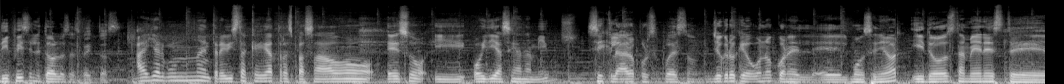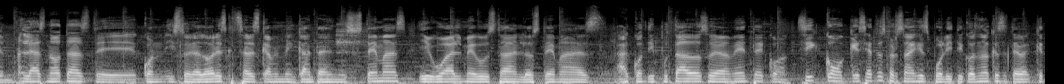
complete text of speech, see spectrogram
difícil en todos los aspectos. ¿Hay alguna entrevista que haya traspasado eso y hoy día sean amigos? Sí, claro, por supuesto. Yo creo que uno con el, el monseñor y dos también este las notas de con historiadores que sabes que a mí me encantan esos temas. Igual me gustan los temas ah, con diputados, obviamente, con sí como que ciertos personajes políticos, no que se te que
